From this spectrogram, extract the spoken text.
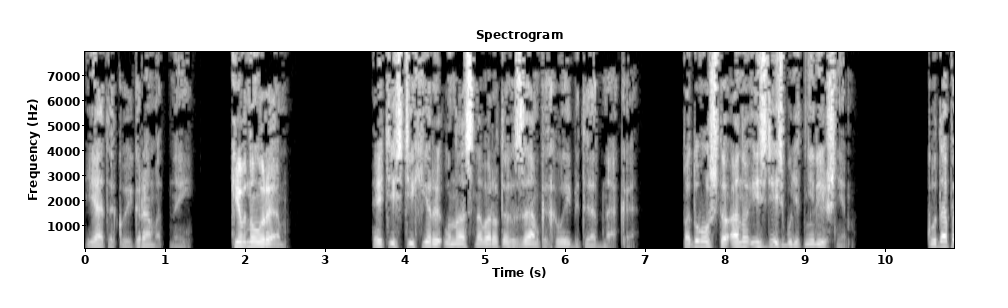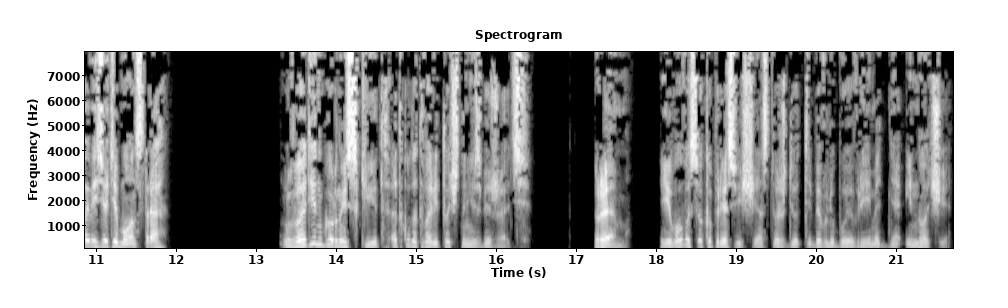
Я такой грамотный. Кивнул Рэм. Эти стихиры у нас на воротах замках выбиты, однако. Подумал, что оно и здесь будет не лишним. Куда повезете монстра? В один горный скит, откуда твари точно не сбежать. Рэм, его высокопреосвященство ждет тебя в любое время дня и ночи.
